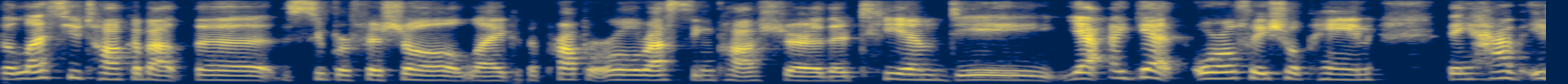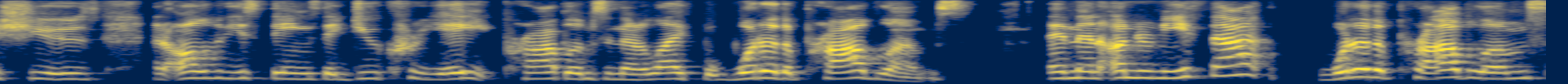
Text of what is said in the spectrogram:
The less you talk about the, the, superficial, like the proper oral resting posture, their TMD. Yeah, I get oral facial pain. They have issues and all of these things. They do create problems in their life. But what are the problems? And then underneath that, what are the problems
